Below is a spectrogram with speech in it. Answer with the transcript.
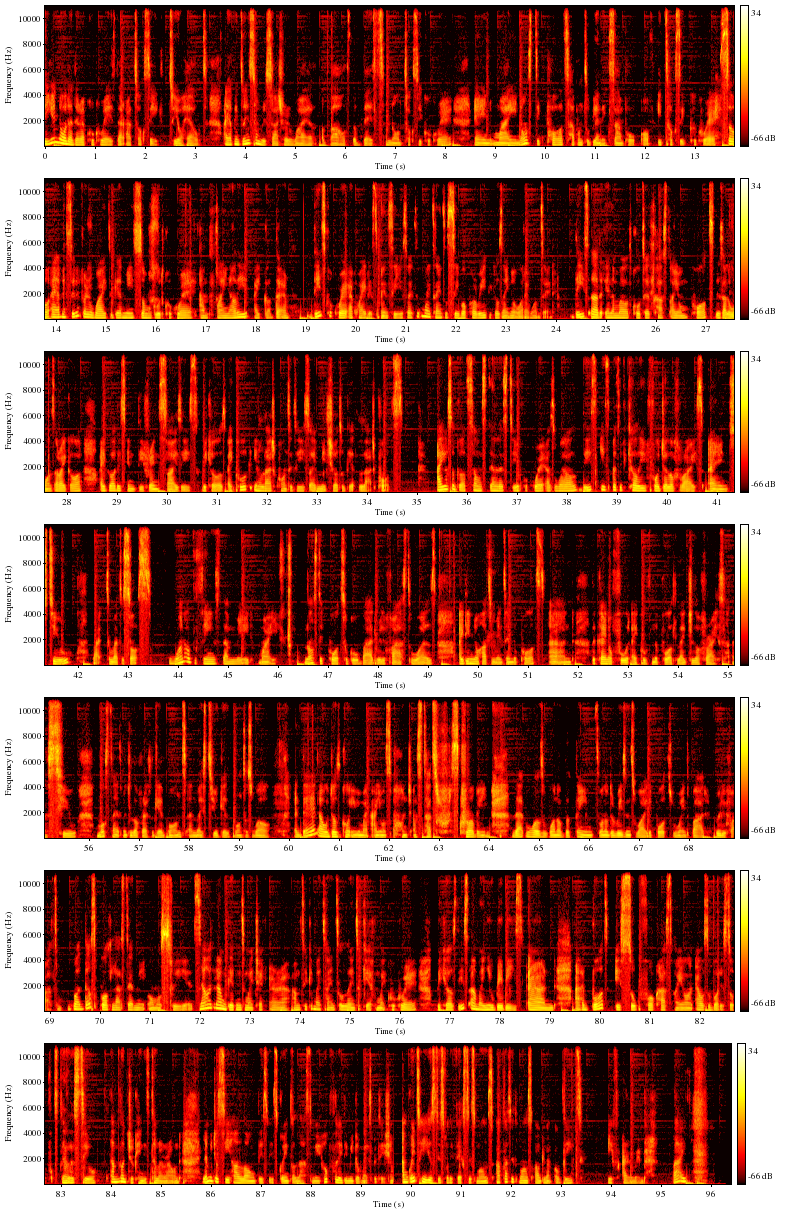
Do you know that there are cookwares that are toxic to your health? I have been doing some research for a while about the best non-toxic cookware and my non-stick pots happen to be an example of a toxic cookware. So I have been saving for a while to get me some good cookware and finally I got them. These cookware are quite expensive so I took my time to save up for it because I know what I wanted. These are the enamel coated cast iron pots. These are the ones that I got. I got this in different sizes because I cook in large quantities. So I made sure to get large pots. I also got some stainless steel cookware as well. This is specifically for jollof rice and stew like tomato sauce. One of the things that made my non-stick pot to go bad really fast was I didn't know how to maintain the pots and the kind of food I cooked in the pot like jollof rice and stew. Most times my jollof rice will get burnt and my stew gets burnt as well. And then I would just go in with my iron sponge and start scrubbing. That was one of the things, one of the reasons why the pot went bad really fast. But this pot lasted me almost two years. Now that I'm getting to my chef era, I'm taking my time to learn to care for my cookware because these are my new babies and I bought a soap for cast iron. I also bought a soap for stainless steel. I'm not joking this time around. Let me just see how long this is going to last me. Hopefully they meet up my expectation. I'm going to use this for the first six months. After six months, I'll give an update if I remember. Bye.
